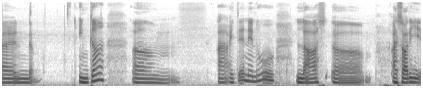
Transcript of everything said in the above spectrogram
అండ్ ఇంకా అయితే నేను లాస్ట్ సారీ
